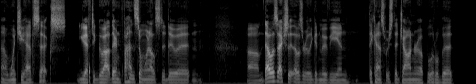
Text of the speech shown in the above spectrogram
uh, once you have sex, you have to go out there and find someone else to do it. And um, that was actually that was a really good movie, and they kind of switched the genre up a little bit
